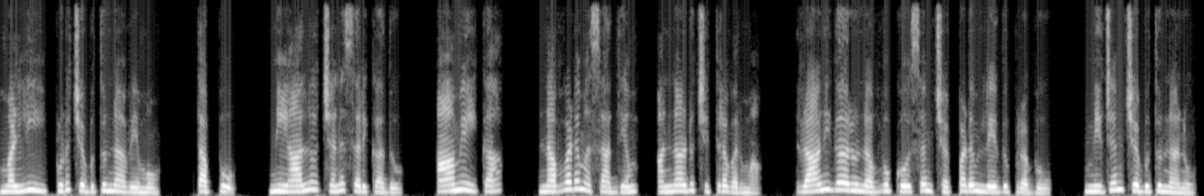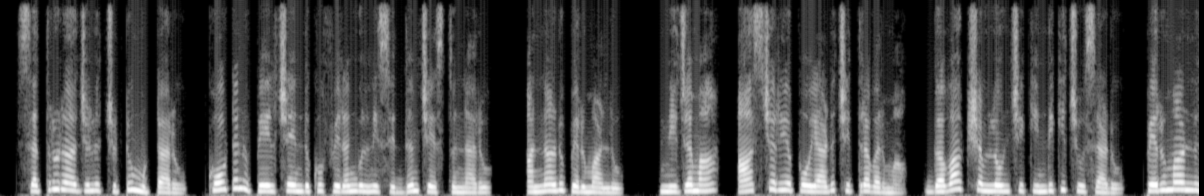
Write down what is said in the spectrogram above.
మళ్ళీ ఇప్పుడు చెబుతున్నావేమో. తప్పు నీ ఆలోచన సరికాదు. ఆమె ఇక నవ్వడం అసాధ్యం అన్నాడు చిత్రవర్మ. రాణిగారు నవ్వు కోసం చెప్పడం లేదు ప్రభూ. నిజం చెబుతున్నాను శత్రురాజులు చుట్టుముట్టారు కోటను పేల్చేందుకు ఫిరంగుల్ని సిద్ధం చేస్తున్నారు అన్నాడు పెరుమాళ్ళు. నిజమా? ఆశ్చర్యపోయాడు చిత్రవర్మ. గవాక్షంలోంచి కిందికి చూశాడు. పెరుమాళ్ళు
